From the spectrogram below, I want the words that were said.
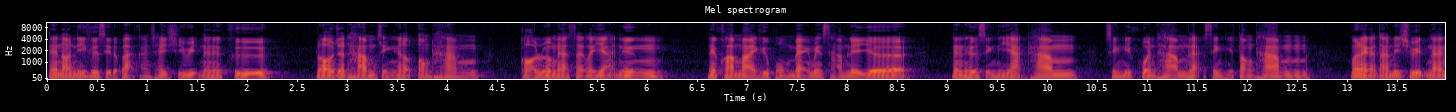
แน่นอนนี่คือศิลปะการใช้ชีวิตนั่นก็คือ เราจะทำสิ่งที่เราต้องทำก่อนล่วงหน้าสักระยะหนึ่ง ในความหมายคือผมแบ่งเป็น3 layerนั่นคือสิ่งที่อยากทำสิ่งที่ควรทำและสิ่งที่ต้องทำเมื่อไหร่ก็ตามที่ชีวิตนั้น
